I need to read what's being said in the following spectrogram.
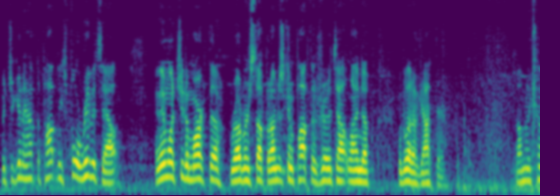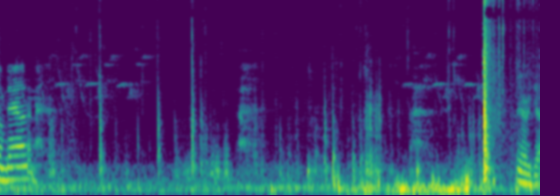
but you're gonna have to pop these four rivets out and then want you to mark the rubber and stuff, but I'm just gonna pop those rivets out lined up with what I've got there. So I'm gonna come down and there we go.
